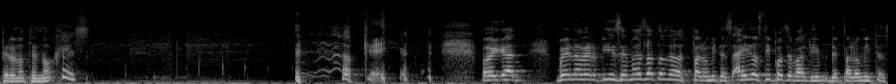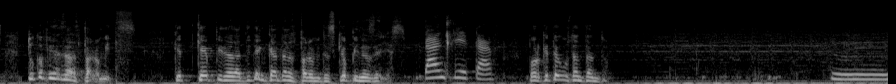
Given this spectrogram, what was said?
Pero no te enojes. ok. Oigan, bueno, a ver, fíjense, más datos de las palomitas. Hay dos tipos de, palomitas. ¿Tú qué opinas de las palomitas? ¿Qué, ¿Qué opinas? A ti te encantan las palomitas. ¿Qué opinas de ellas? Tan rica. ¿Por qué te gustan tanto? Mm,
